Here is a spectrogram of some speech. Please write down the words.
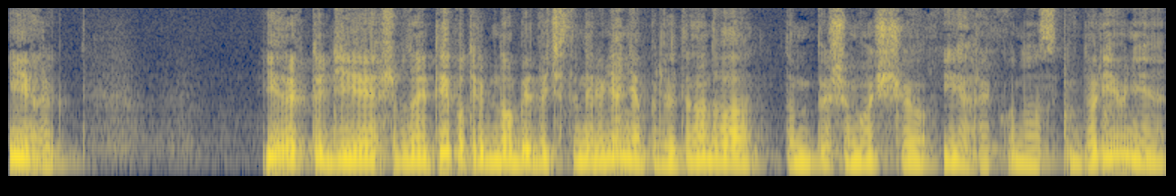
y? Y тоді, щоб знайти, потрібно обидві частини рівняння поділити на 2. Там ми пишемо, що y у нас дорівнює.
